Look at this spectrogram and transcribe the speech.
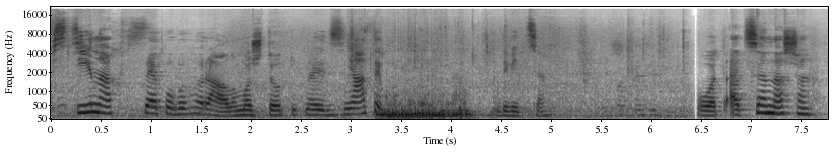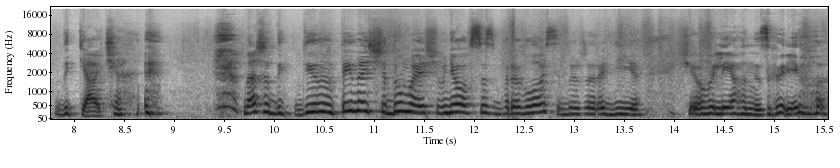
в стінах все повигорало. Можете отут навіть зняти. Дивіться. От, а це наша дитяча. Наша дитина ще думає, що в нього все збереглося, дуже радіє, що його лего не згоріло.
